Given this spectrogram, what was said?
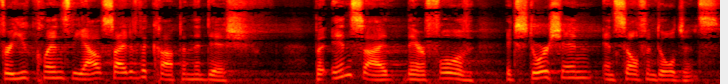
for you cleanse the outside of the cup and the dish, but inside they are full of extortion and self indulgence.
